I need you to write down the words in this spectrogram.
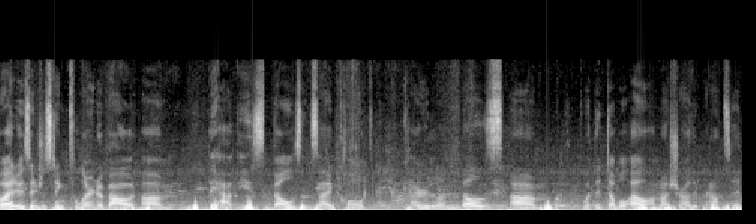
But it was interesting to learn about. Um, they have these bells inside called Carillon bells um, with a double L. I'm not sure how they pronounce it.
